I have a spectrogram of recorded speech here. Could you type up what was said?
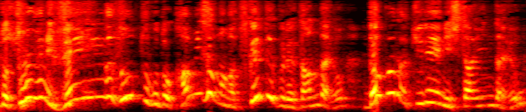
だそういうふうに全員がそうってことを神様がつけてくれたんだよ。だから綺麗にしたいんだよ。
